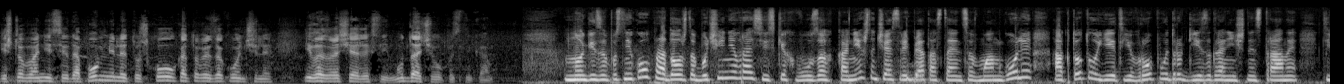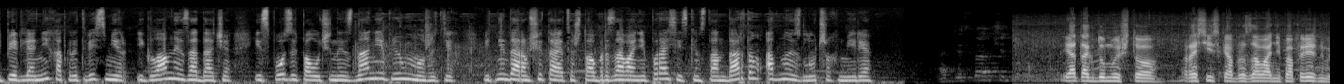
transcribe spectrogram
И чтобы они всегда помнили ту школу, которую закончили, и возвращались к ним. Удачи выпускникам! Многие из выпускников продолжат обучение в российских вузах. Конечно, часть ребят останется в Монголии, а кто-то уедет в Европу и другие заграничные страны. Теперь для них открыт весь мир. И главная задача – использовать полученные знания и приумножить их. Ведь недаром считается, что образование по российским стандартам – одно из лучших в мире. Я так думаю, что российское образование по-прежнему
